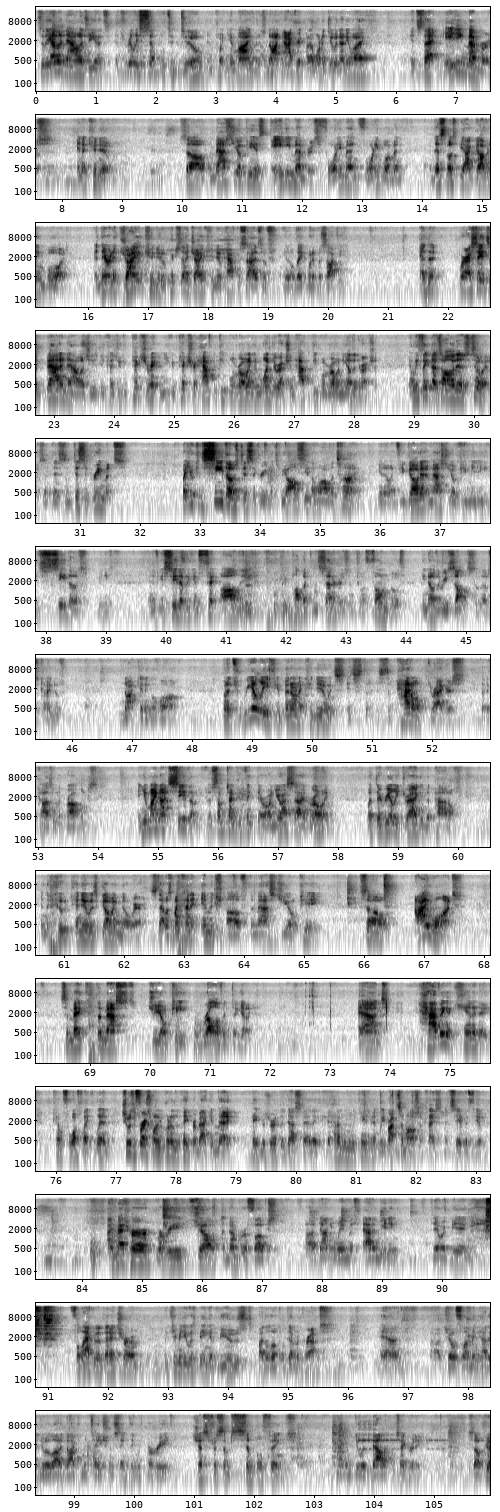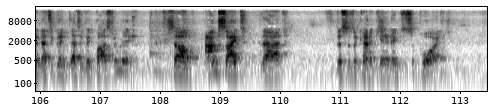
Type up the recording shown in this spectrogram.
So the other analogy, and it's, it's really simple to do and put in your mind, but it's not accurate, but I want to do it anyway. It's that 80 members in a canoe so the Mass GOP is 80 members, 40 men, 40 women, and they're supposed to be our governing board. And they're in a giant canoe, picture that giant canoe half the size of you know, Lake Winnipesaukee. And the, where I say it's a bad analogy is because you can picture it and you can picture half the people rowing in one direction, half the people rowing the other direction. And we think that's all it is to it, is that there's some disagreements. But you can see those disagreements. We all see them all the time. You know, and if you go to a Mass GOP meeting, you can see those meetings. And if you see that we can fit all the Republican senators into a phone booth, you know the results of those kind of not getting along. But it's really, if you've been on a canoe, it's, it's, the, it's the paddle draggers that are causing the problems. And you might not see them because sometimes you think they're on your side rowing, but they're really dragging the paddle. And the canoe is going nowhere. So that was my kind of image of the Mass GOP. So I want to make the Mass GOP relevant again. And having a candidate come forth like Lynne, she was the first one we put on the paper back in May. Papers are at the desk there. They, they had them when we came in. We brought some also because I, I saved a few. I met her, Marie, Joe, a number of folks uh, down in Weymouth at a meeting. They were being, for lack of a better term, the committee was being abused by the local Democrats. And uh, Joe Fleming had to do a lot of documentation, same thing with Marie, just for some simple things having to do with ballot integrity. So good, that's a good, that's a good pause for me. So I'm psyched that this is the kind of candidate to support.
